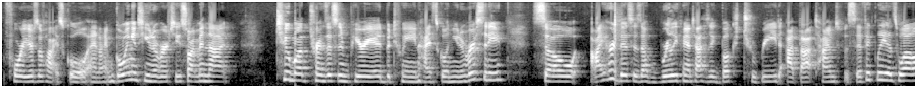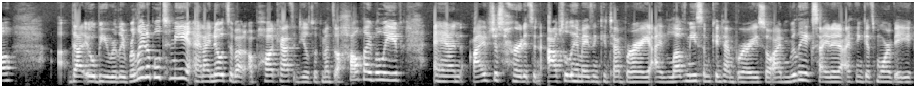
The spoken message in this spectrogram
four years of high school and i'm going into university so i'm in that two month transition period between high school and university. So I heard this is a really fantastic book to read at that time specifically as well that it will be really relatable to me and I know it's about a podcast that deals with mental health I believe and I've just heard it's an absolutely amazing contemporary. I love me some contemporary so I'm really excited. I think it's more of a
